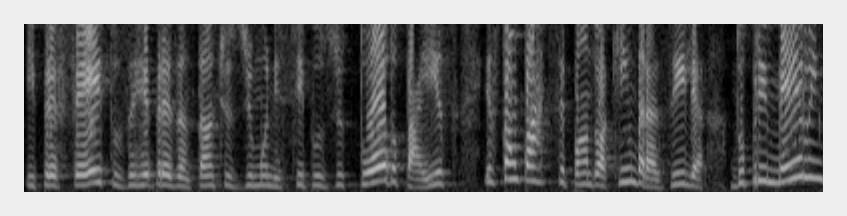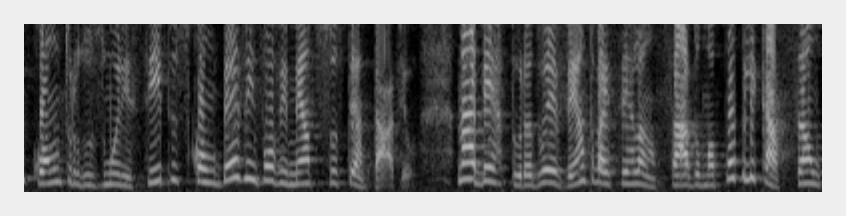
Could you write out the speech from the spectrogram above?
E prefeitos e representantes de municípios de todo o país estão participando aqui em Brasília do primeiro encontro dos municípios com desenvolvimento sustentável. Na abertura do evento vai ser lançada uma publicação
